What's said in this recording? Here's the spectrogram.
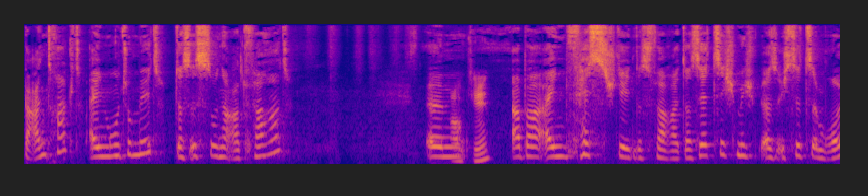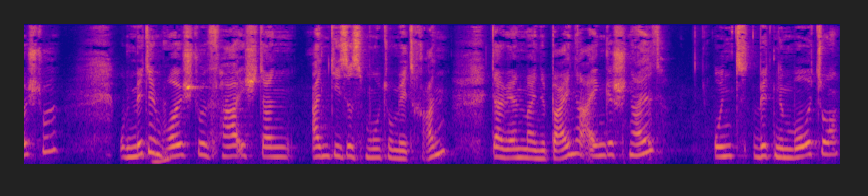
beantragt, ein Motomet. Das ist so eine Art Fahrrad. Ähm, okay. Aber ein feststehendes Fahrrad. Da setze ich mich, also ich sitze im Rollstuhl und mit dem mhm. Rollstuhl fahre ich dann an dieses Motomet ran. Da werden meine Beine eingeschnallt und mit einem Motor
